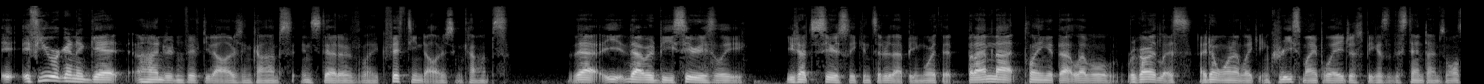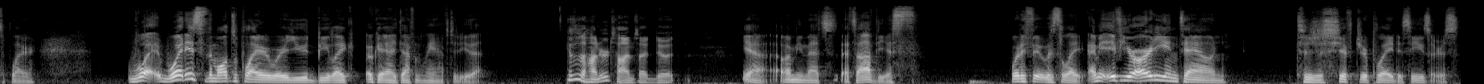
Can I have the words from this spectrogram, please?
if you were going to get $150 in comps instead of like $15 in comps, that that would be seriously you'd have to seriously consider that being worth it. But I'm not playing at that level regardless. I don't want to like increase my play just because of this 10 times multiplier. What what is the multiplier where you'd be like, okay, I definitely have to do that? Because a hundred times, I'd do it. Yeah, I mean that's that's obvious. What if it was like I mean if you're already in town to just shift your play to Caesars,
